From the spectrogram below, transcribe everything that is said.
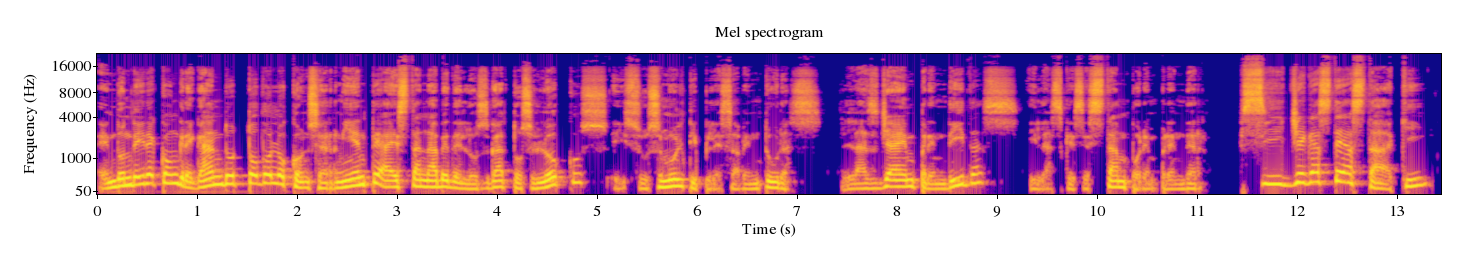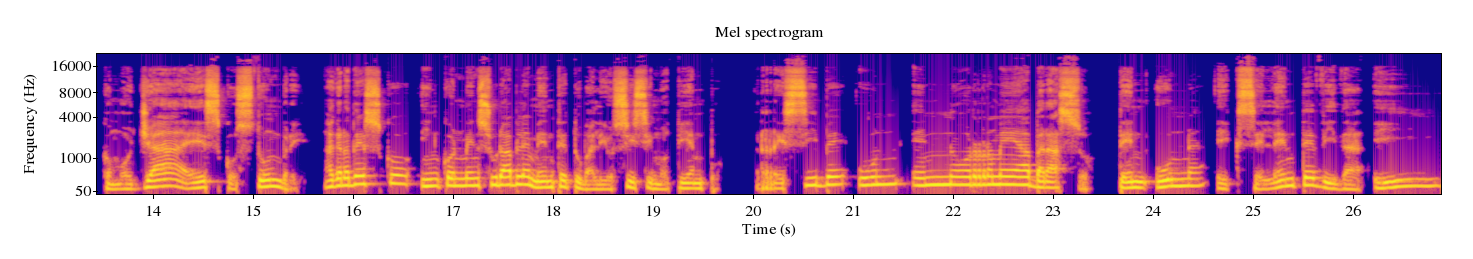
en donde iré congregando todo lo concerniente a esta nave de los gatos locos y sus múltiples aventuras, las ya emprendidas y las que se están por emprender. Si llegaste hasta aquí, como ya es costumbre, agradezco inconmensurablemente tu valiosísimo tiempo. Recibe un enorme abrazo, ten una excelente vida y...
